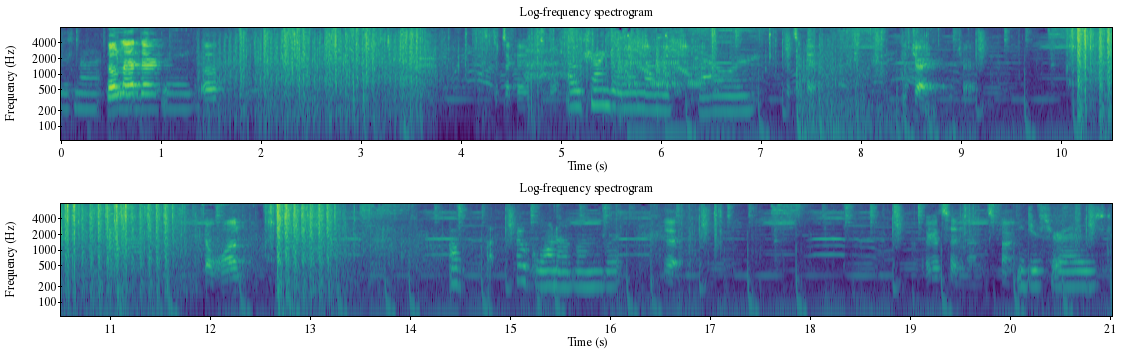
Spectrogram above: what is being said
It's not Don't land there. big. Oh. It's okay. It's okay. I was trying to land on this tower. It's okay. You try it. You try it. Got one. I'll, I took one of them, but Yeah. Like I said, man, it's fine. he just rezzed.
